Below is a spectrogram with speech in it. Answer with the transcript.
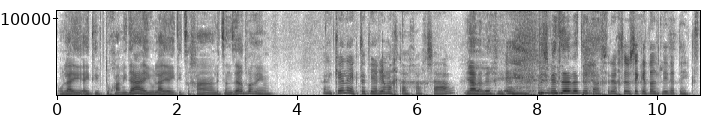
אולי הייתי פתוחה מדי, אולי הייתי צריכה לצנזר דברים. אני כן אה, קצת ארים לך ככה עכשיו. יאללה, לכי. בשביל זה הבאתי אותך. אני חושבת שכתבת לי את הטקסט.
